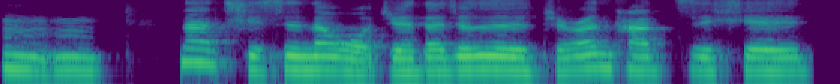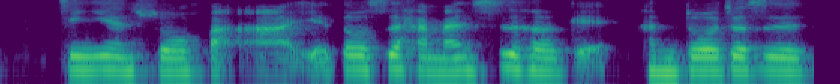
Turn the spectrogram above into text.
嗯嗯，那其实呢，我觉得就是 Jerome 他这些经验说法啊，也都是还蛮适合给很多，就是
